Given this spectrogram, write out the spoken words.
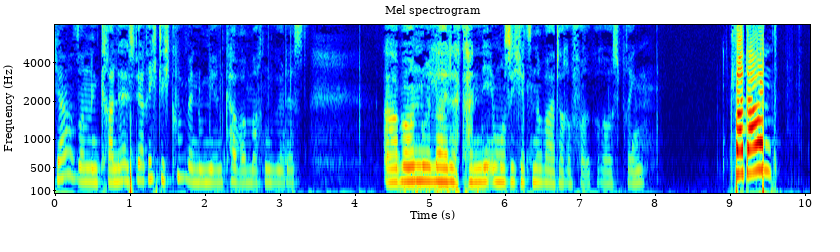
Ja, Sonnenkralle, es wäre richtig cool, wenn du mir ein Cover machen würdest. Aber nur leider kann, muss ich jetzt eine weitere Folge rausbringen.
